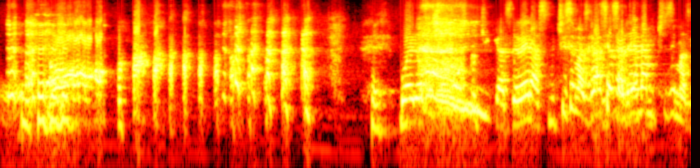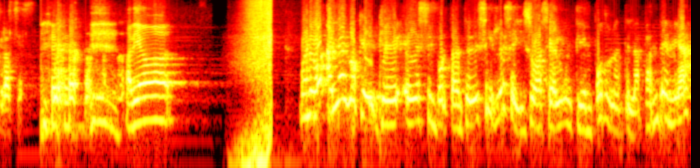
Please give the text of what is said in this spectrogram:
Bueno, pues, chicas, de veras. Muchísimas gracias, Adriana. Muchísimas gracias. Adiós. Bueno, hay algo que, que, es importante decirles, se hizo hace algún tiempo durante la pandemia,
